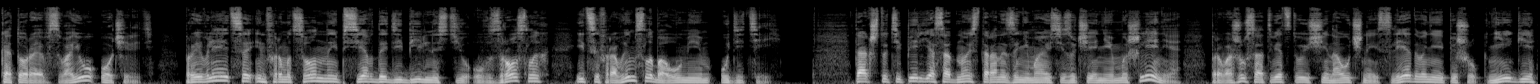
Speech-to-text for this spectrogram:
которая, в свою очередь, проявляется информационной псевдодебильностью у взрослых и цифровым слабоумием у детей. Так что теперь я с одной стороны занимаюсь изучением мышления, провожу соответствующие научные исследования, пишу книги,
